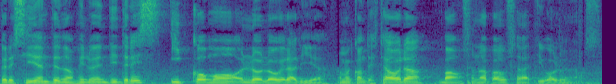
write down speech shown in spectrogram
presidente en 2023 y cómo lo lograría? No me conteste ahora, vamos a una pausa y volvemos.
